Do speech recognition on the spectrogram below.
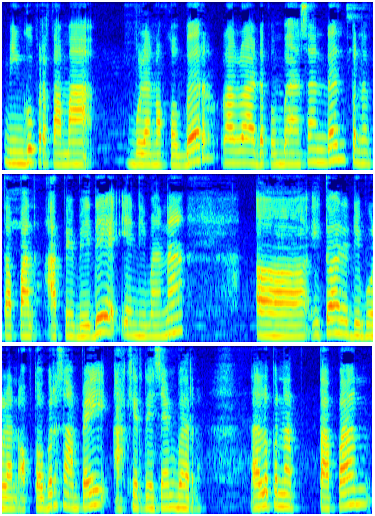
minggu pertama bulan Oktober, lalu ada pembahasan dan penetapan APBD yang di mana uh, itu ada di bulan Oktober sampai akhir Desember. Lalu penetapan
